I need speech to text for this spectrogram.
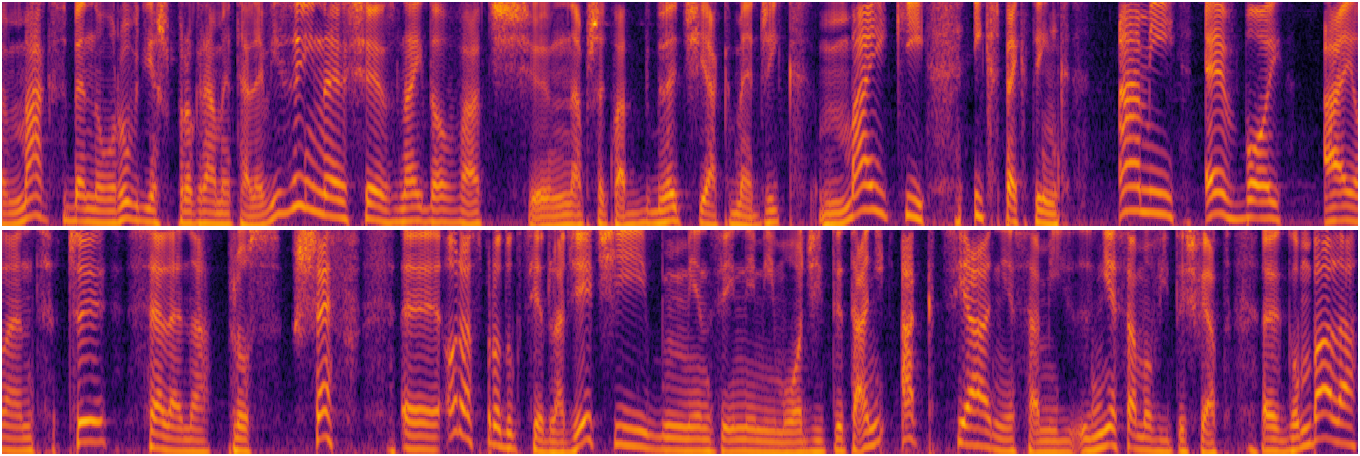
e, Max będą również programy telewizyjne się znajdować, e, na przykład Być jak Magic Mikey, Expecting Ami, F-Boy, Island czy Selena plus Szef yy, oraz produkcje dla dzieci, m.in. Młodzi Tytani Akcja, niesami, Niesamowity Świat e, Gombala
